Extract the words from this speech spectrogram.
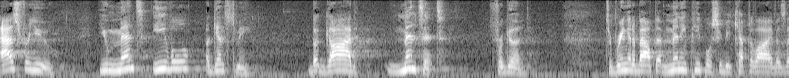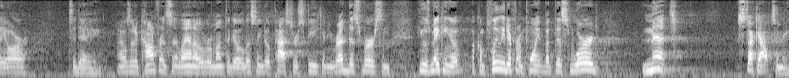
As for you, you meant evil against me, but God meant it for good, to bring it about that many people should be kept alive as they are today. I was at a conference in Atlanta over a month ago listening to a pastor speak, and he read this verse, and he was making a, a completely different point, but this word meant stuck out to me.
